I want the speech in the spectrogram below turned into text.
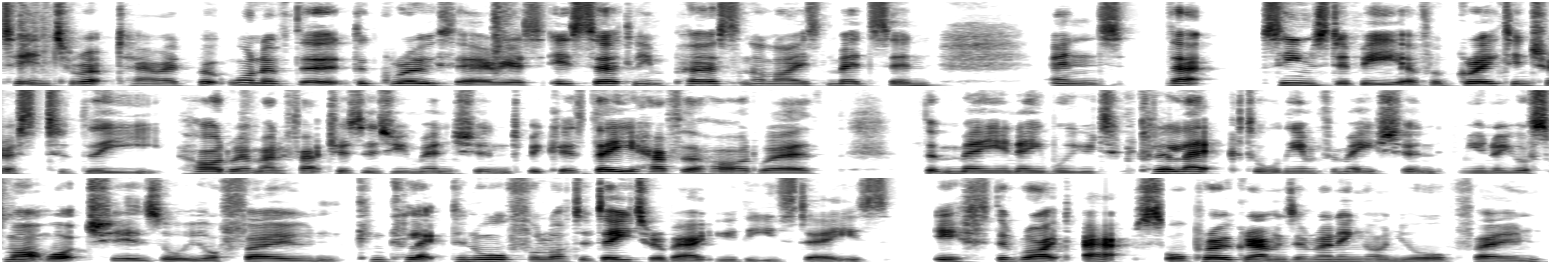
to interrupt, Howard, but one of the, the growth areas is certainly in personalized medicine. And that seems to be of a great interest to the hardware manufacturers, as you mentioned, because they have the hardware that may enable you to collect all the information. You know, your smartwatches or your phone can collect an awful lot of data about you these days. If the right apps or programs are running on your phone,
